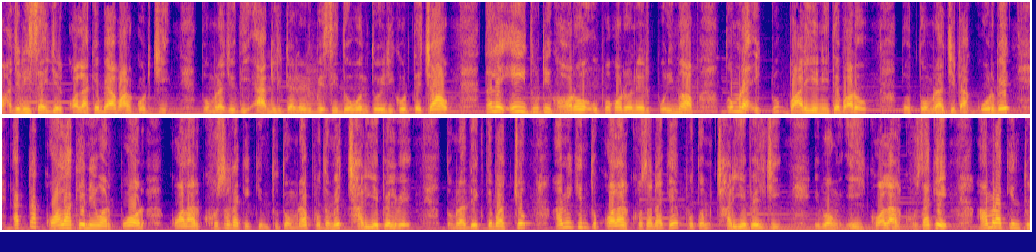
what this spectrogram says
মাঝারি সাইজের কলাকে ব্যবহার করছি। তোমরা যদি এক লিটারের বেশি দ্রবণ তৈরি করতে চাও, তাহলে এই দুটি ঘরোয়া উপকরণের পরিমাপ তোমরা একটু বাড়িয়ে নিতে পারো। তো তোমরা যেটা করবে, একটা কলাকে নেওয়ার পর কলার খোসাটাকে কিন্তু তোমরা প্রথমে ছাড়িয়ে ফেলবে। তোমরা দেখতে পাচ্ছ, আমি কিন্তু কলার খোসাটাকে প্রথম ছাড়িয়ে ফেলছি এবং এই কলার খোসাকে আমরা কিন্তু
